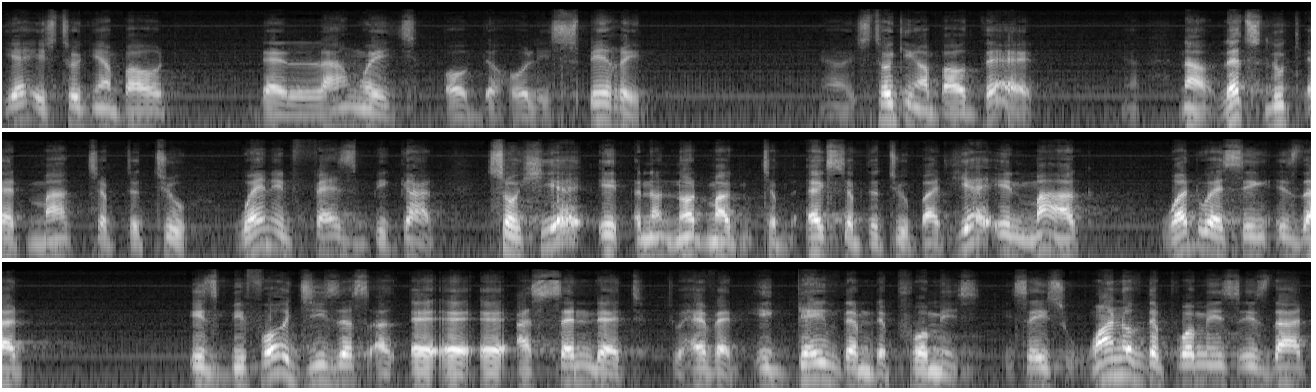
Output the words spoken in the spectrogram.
Here he's talking about the language of the Holy Spirit. You know, he's talking about that. Now, let's look at Mark chapter 2, when it first began. So here, it, not, not Mark, chapter, Acts chapter 2, but here in Mark, what we're seeing is that it's before Jesus uh, uh, uh, ascended to heaven, he gave them the promise. He says, one of the promises is that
